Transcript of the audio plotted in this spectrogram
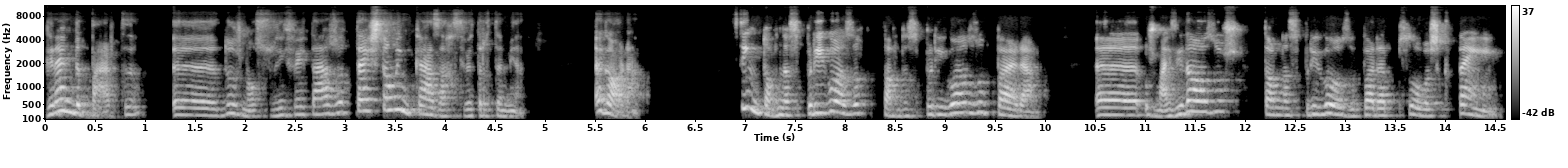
grande parte uh, dos nossos infectados até estão em casa a receber tratamento. Agora, sim, torna-se perigoso, torna-se perigoso para uh, os mais idosos, torna-se perigoso para pessoas que têm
